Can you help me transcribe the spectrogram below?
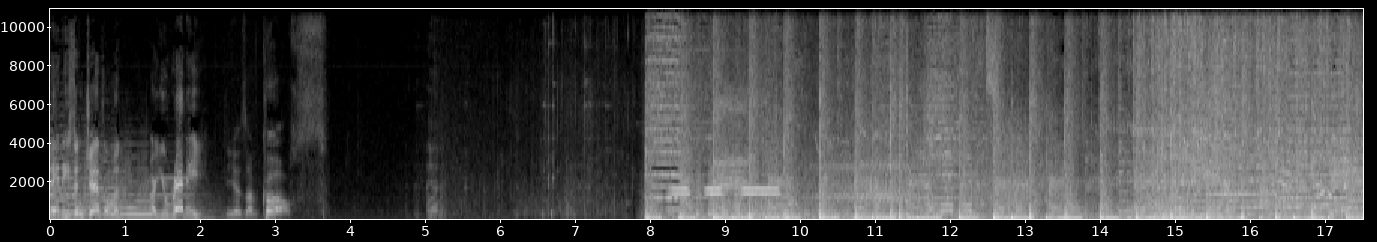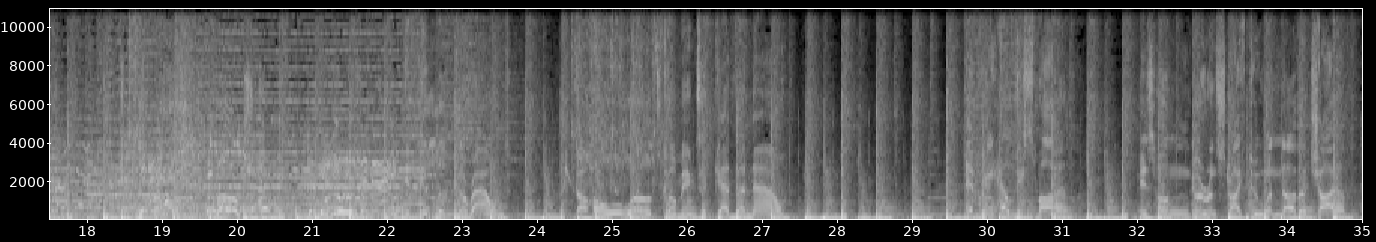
Ladies and gentlemen, are you ready? Yes, of course. Child.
